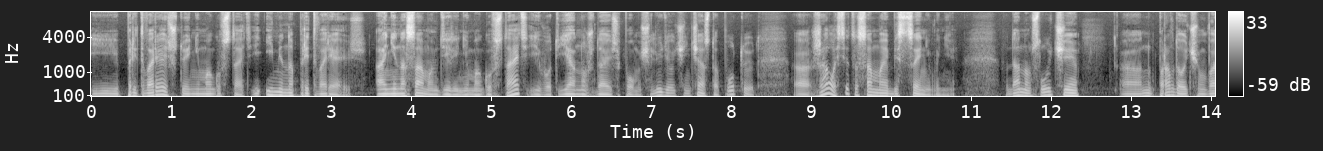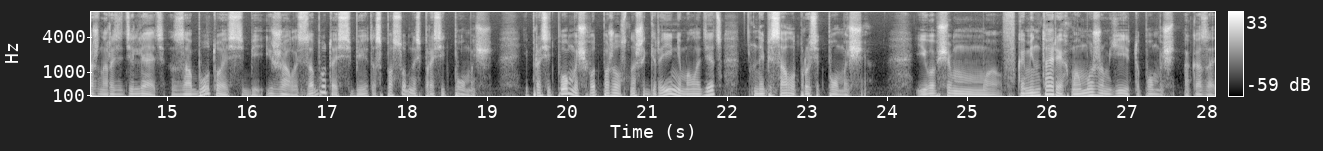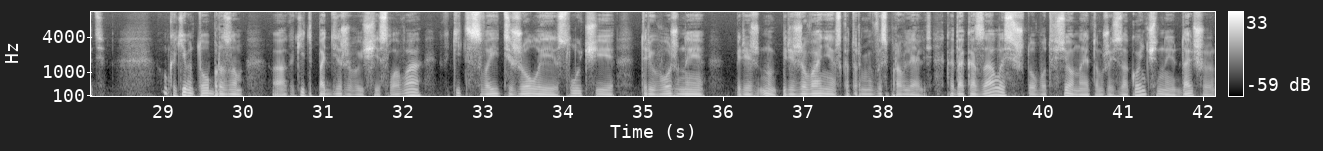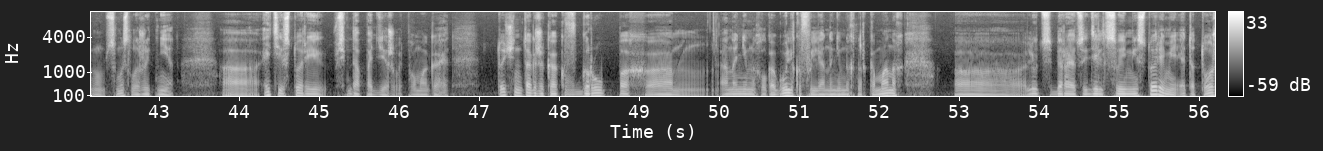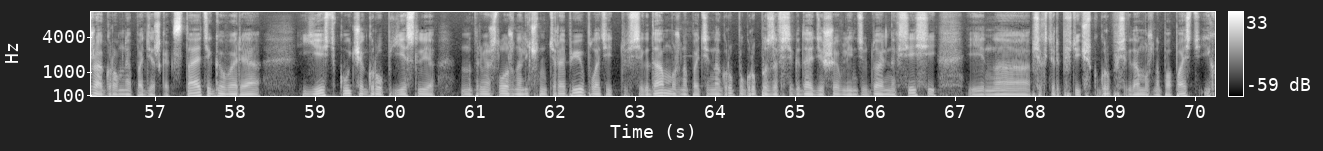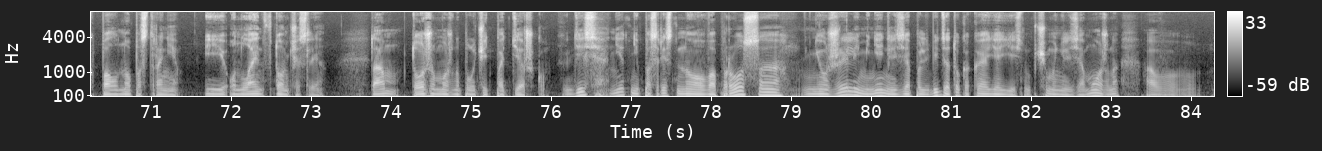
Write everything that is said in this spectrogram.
и притворяюсь, что я не могу встать. И именно притворяюсь, а не на самом деле не могу встать, и вот я нуждаюсь в помощи. Люди очень часто путают. Э, жалость это самое обесценивание. В данном случае а, ну, правда, очень важно разделять заботу о себе и жалость. Забота о себе – это способность просить помощь. И просить помощь, вот, пожалуйста, наша героиня, молодец, написала, просит помощи. И, в общем, в комментариях мы можем ей эту помощь оказать. Ну, каким-то образом, а, какие-то поддерживающие слова, какие-то свои тяжелые случаи, тревожные, переж, ну, переживания, с которыми вы справлялись. Когда казалось, что вот все, на этом жизнь закончена, и дальше ну, смысла жить нет. А, эти истории всегда поддерживают, помогают. Точно так же, как в группах а, анонимных алкоголиков или анонимных наркоманах а, люди собираются и делятся своими историями, это тоже огромная поддержка. Кстати говоря, есть куча групп. Если, например, сложно личную терапию платить, то всегда можно пойти на группу. Группа завсегда дешевле индивидуальных сессий. И на психотерапевтическую группу всегда можно попасть. Их полно по стране. И онлайн в том числе. там тоже можно получить поддержку. Здесь нет непосредственного вопроса, неужели меня нельзя полюбить за то, какая я есть. Ну почему нельзя? Можно. А,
